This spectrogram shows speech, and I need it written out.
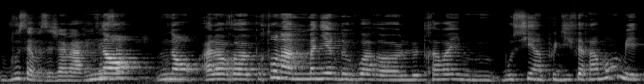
vous, ça vous est jamais arrivé Non, ça? non. Alors, euh, pourtant, on a une manière de voir euh, le travail aussi un peu différemment, mais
